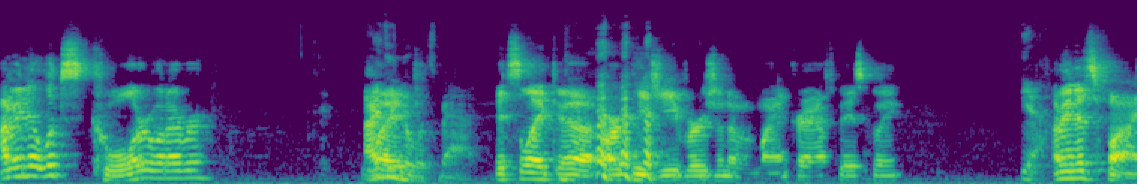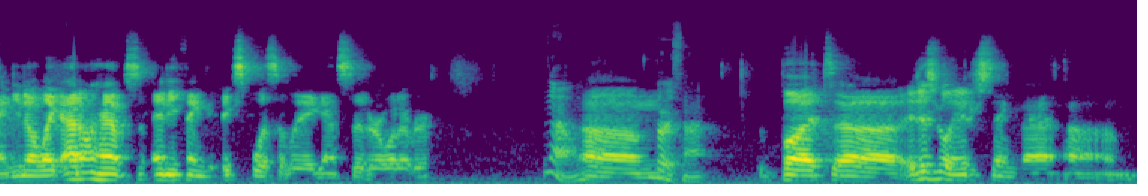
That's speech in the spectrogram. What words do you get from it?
I mean, it looks cool or whatever. I think Like- it looks bad. It's like a RPG version of Minecraft, basically. Yeah. I mean, it's fine. You know, like I don't have anything explicitly against it or whatever. No, of Um, course not. but uh, it is really interesting that um,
